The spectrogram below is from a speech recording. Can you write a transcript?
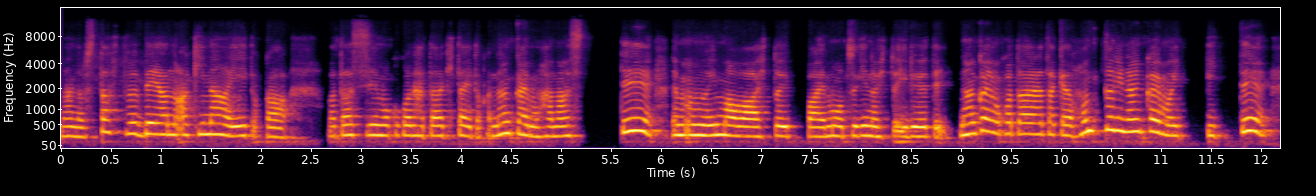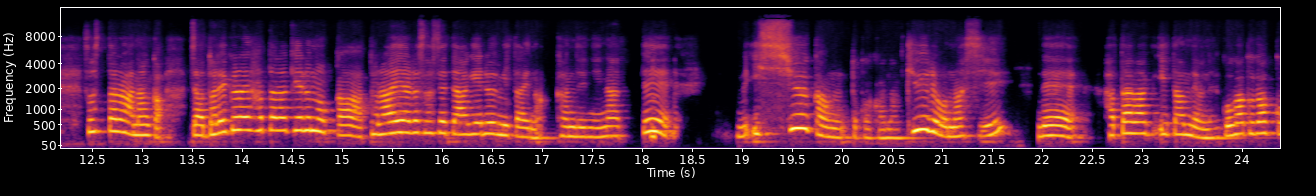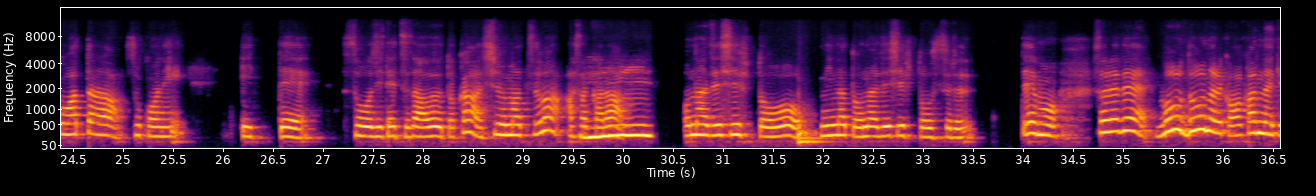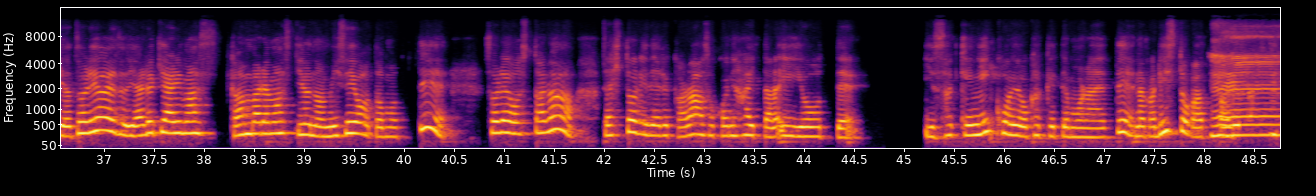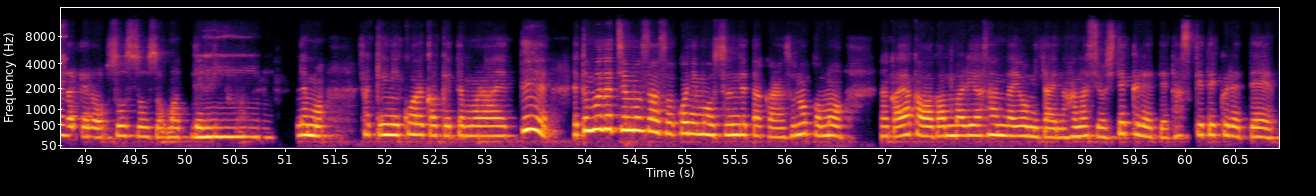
なんだろう、スタッフ部屋の空きないとか、私もここで働きたいとか、何回も話して、でも、うん、今は人いっぱい、もう次の人いるって何回も断られたけど、本当に何回もい行行ってそしたらなんかじゃあどれくらい働けるのかトライアルさせてあげるみたいな感じになって1週間とかかな給料なしで働いたんだよね語学学校終わったらそこに行って掃除手伝うとか週末は朝からうん同じシフトをみんなと同じシフトをする。でもそれでもうどうなるか分かんないけどとりあえずやる気あります。頑張れますっていうのを見せようと思ってそれをしたらじゃあ一人出るからそこに入ったらいいよって先に声をかけてもらえてなんかリストがあったんだけどそうそうそう待ってる人でも先に声かけてもらえてで友達もさそこにもう住んでたからその子もなんか綾川頑張り屋さんだよみたいな話をしてくれて助けてくれて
